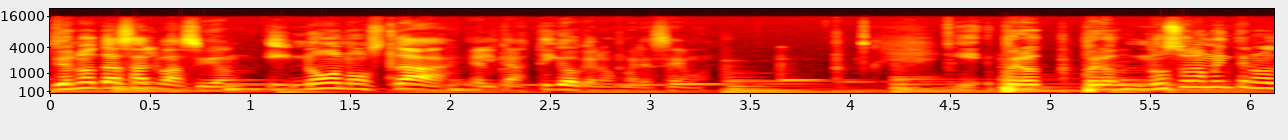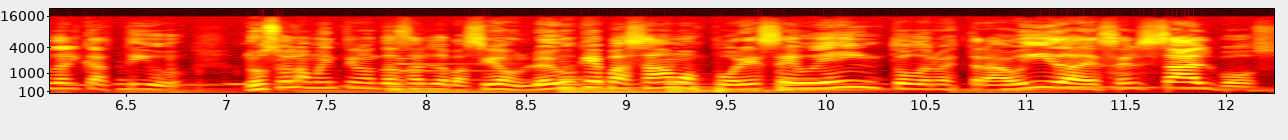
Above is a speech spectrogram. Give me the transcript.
Dios nos da salvación y no nos da el castigo que nos merecemos pero, pero no solamente nos da el castigo, no solamente nos da salvación, luego que pasamos por ese evento de nuestra vida de ser salvos,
